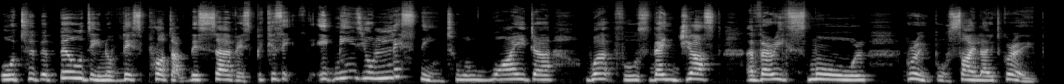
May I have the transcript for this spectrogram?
or to the building of this product, this service, because it, it means you're listening to a wider workforce than just a very small group or siloed group.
